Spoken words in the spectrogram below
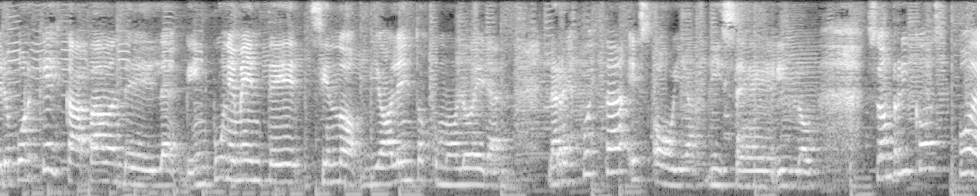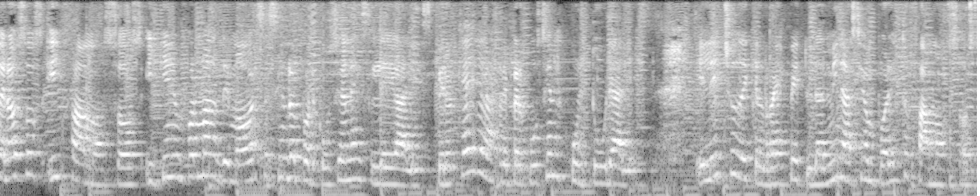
Pero ¿por qué escapaban de impunemente siendo violentos como lo eran? La respuesta es obvia, dice blog. Son ricos, poderosos y famosos y tienen forma de moverse sin repercusiones legales. Pero ¿qué hay de las repercusiones culturales? El hecho de que el respeto y la admiración por estos famosos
